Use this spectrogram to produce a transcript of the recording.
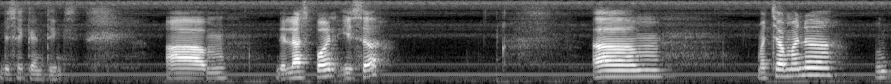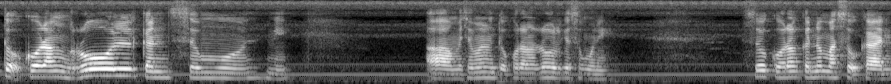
The second things. Um the last point is a um macam mana untuk korang rollkan semua ni uh, Macam mana untuk korang rollkan semua ni So korang kena masukkan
